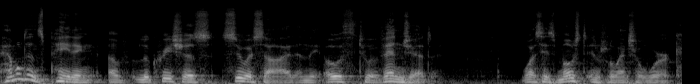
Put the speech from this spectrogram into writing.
Hamilton's painting of Lucretia's suicide and the oath to avenge it was his most influential work.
